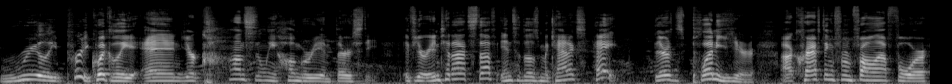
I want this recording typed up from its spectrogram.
really pretty quickly and you're constantly hungry and thirsty. If you're into that stuff, into those mechanics, hey, there's plenty here. Uh, crafting from Fallout 4,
